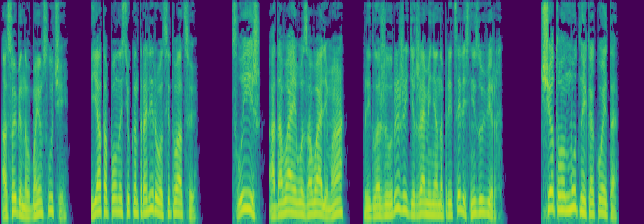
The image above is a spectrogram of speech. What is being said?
особенно в моем случае. Я-то полностью контролировал ситуацию. «Слышь, а давай его завалим, а?» предложил рыжий, держа меня на прицеле снизу вверх. «Чё-то он мутный какой-то».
